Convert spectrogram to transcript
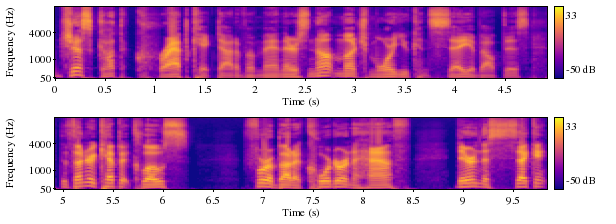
just got the crap kicked out of them, man. There's not much more you can say about this. The Thunder kept it close for about a quarter and a half. There in the second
